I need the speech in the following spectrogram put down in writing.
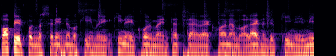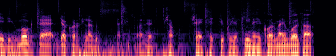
papírforma szerint nem a kínai, kínai kormány tette meg, hanem a legnagyobb kínai médiumok, de gyakorlatilag ezt azért csak sejthetjük, hogy a kínai kormány volt a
